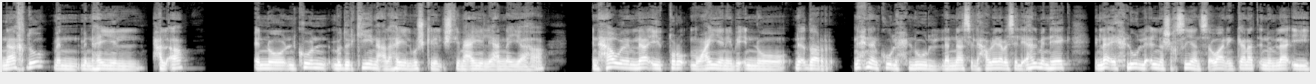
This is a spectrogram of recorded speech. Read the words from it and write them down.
ناخده من من هي الحلقة إنه نكون مدركين على هي المشكلة الاجتماعية اللي عنا إياها نحاول نلاقي طرق معينة بإنه نقدر نحن نكون حلول للناس اللي حوالينا بس اللي أهل من هيك نلاقي حلول لنا شخصيا سواء إن كانت إنه نلاقي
